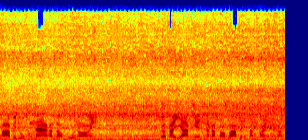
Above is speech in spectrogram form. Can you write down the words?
พาไปดูข้างหน้าคันเต่าคู่หน่อยเผื่อใครอยากเห็นนะครับ เพราะว่าเป็นคันใหม่นะครับ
